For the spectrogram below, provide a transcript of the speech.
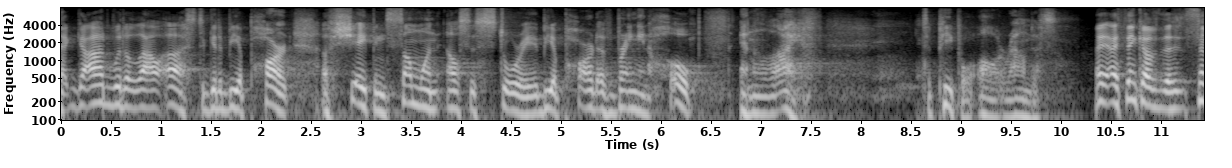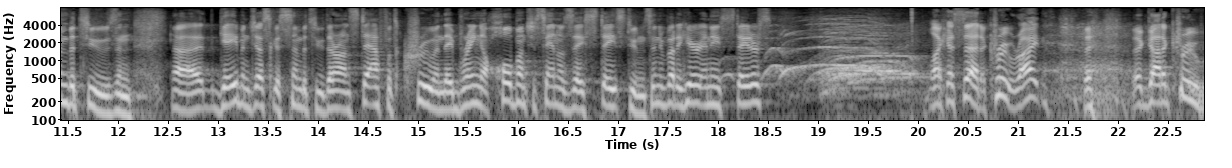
that God would allow us to get to be a part of shaping someone else's story, be a part of bringing hope and life to people all around us. I, think of the Simbatus and uh, Gabe and Jessica Simbatu. They're on staff with Cru, and they bring a whole bunch of San Jose State students. Anybody here? Any staters? Like I said, a crew, right? they, got a crew.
